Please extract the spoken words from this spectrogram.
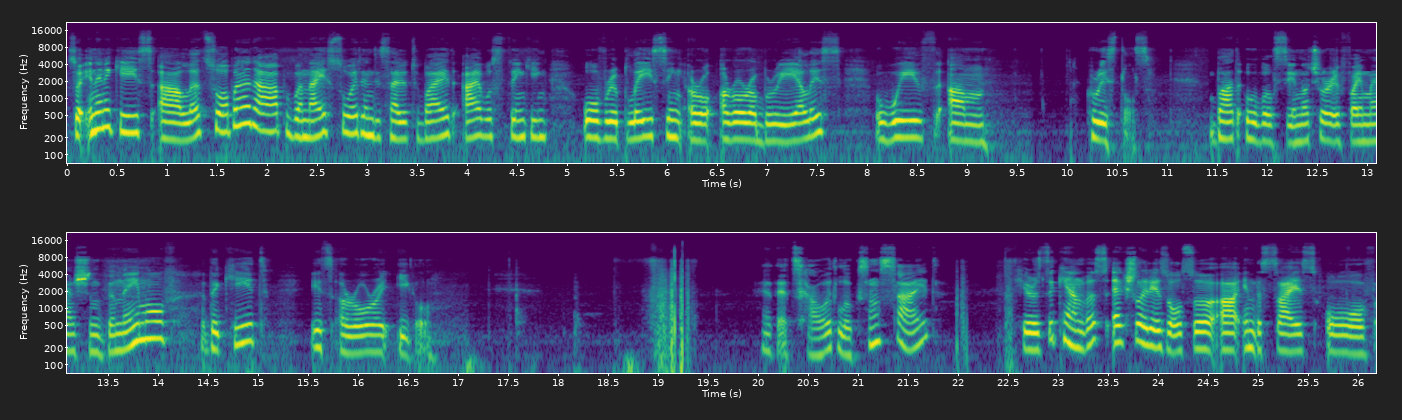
So in any case, uh, let's open it up. When I saw it and decided to buy it, I was thinking of replacing Aurora Borealis with um, crystals. But we will see. Not sure if I mentioned the name of the kit. It's Aurora Eagle. And that's how it looks inside. Here's the canvas. Actually, it is also uh, in the size of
